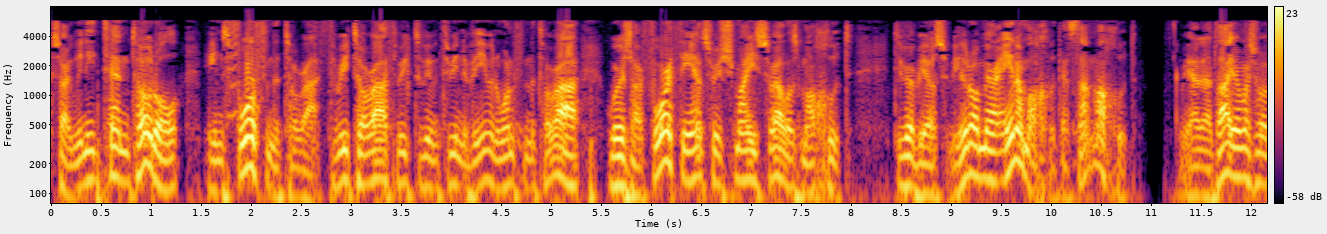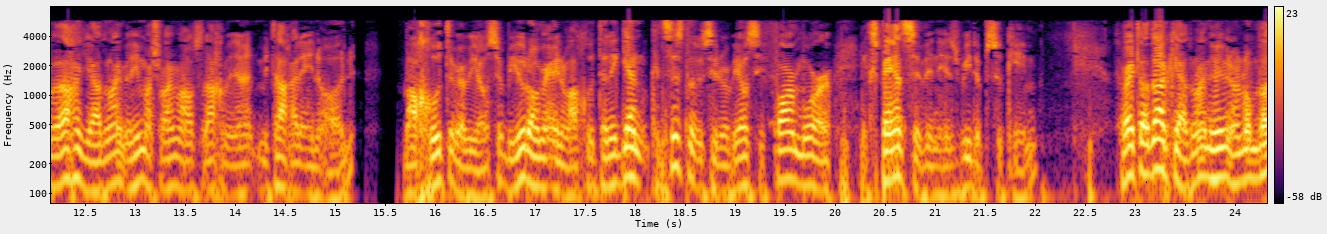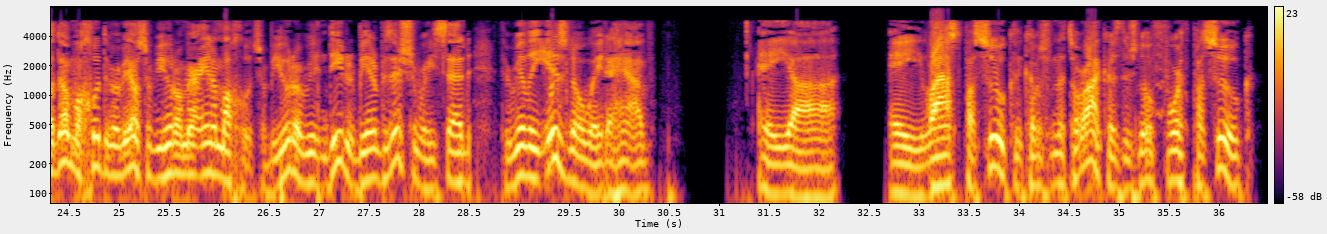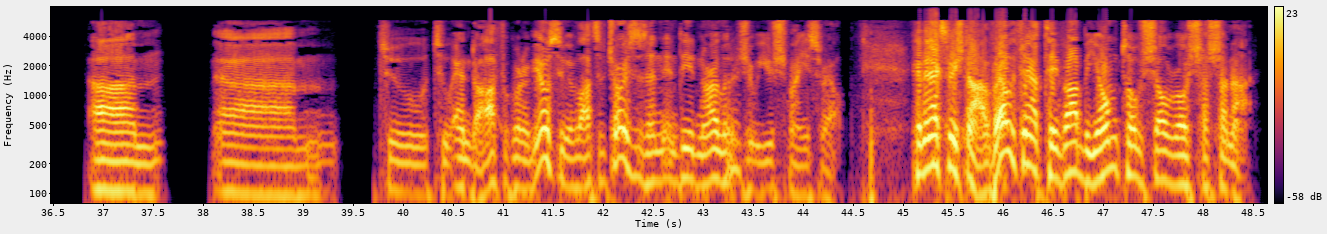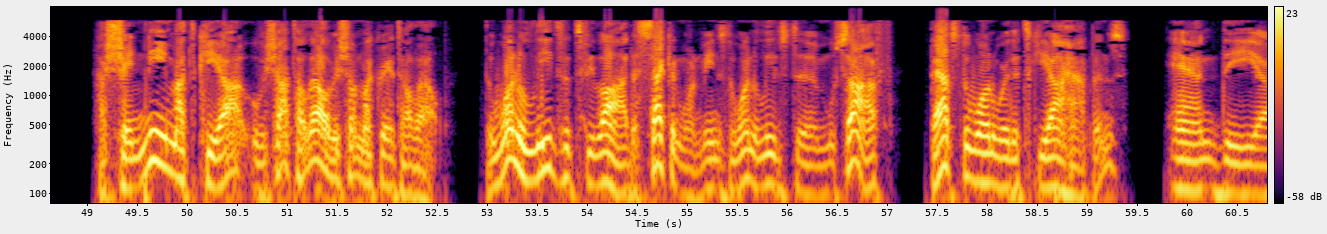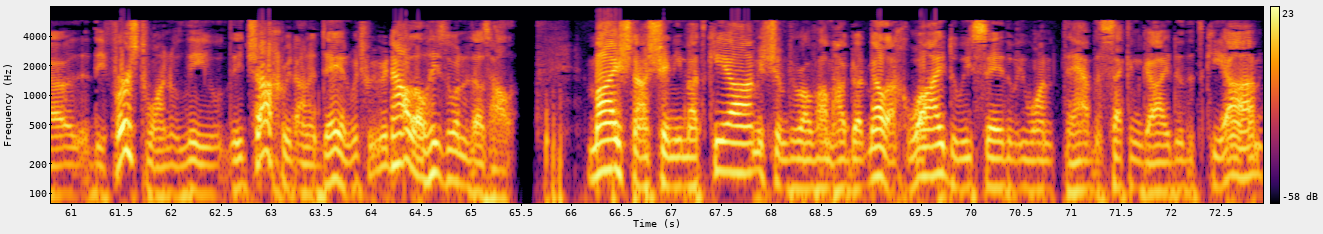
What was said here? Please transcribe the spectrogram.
Sorry, we need ten total, means four from the Torah. Three Torah, three Ktuvim, three Nevi'im, and one from the Torah. Where's our fourth? The answer is Shema Yisrael is Malchut. That's not Malchut. Malchut Rabbi Yosef, Yehuda Omer Malchut, and again, consistently we see Rabbi Yosef far more expansive in his read of Psukim. So right Adonai Omer Ein Malchut. So Yehuda indeed would be in a position where he said there really is no way to have a uh, a last pasuk that comes from the Torah because there's no fourth pasuk um, um, to to end off. According to Yosef, we have lots of choices, and indeed in our literature we use Shema Yisrael. Okay, the next Mishnah. Teva tov shel Rosh Hashanah. Hasheni matkia u'vishat halel rishon makriyat halel. The one who leads the tefillah, the second one means the one who leads to Musaf, that's the one where the tkiah happens, and the uh, the first one who lead, lead Shachrit on a day in which we read Hallel, he's the one who does Hallel. Why do we say that we want to have the second guy do the tkiyah?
